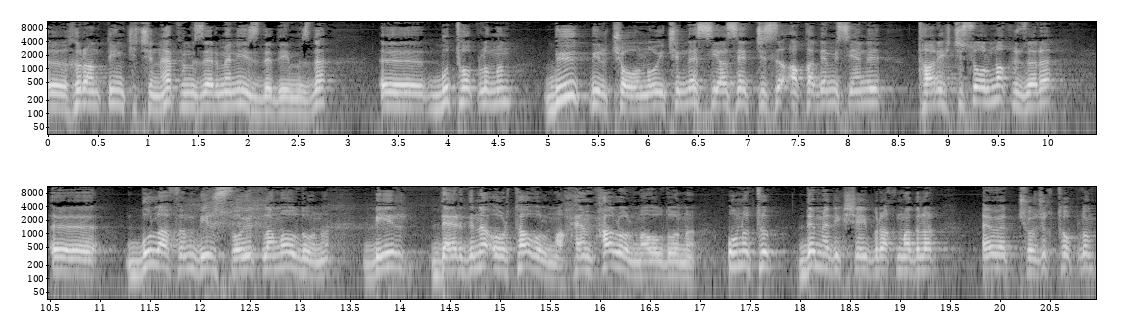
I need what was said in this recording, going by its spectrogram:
e, Hrant Dink için hepimiz Ermeniyiz dediğimizde e, bu toplumun büyük bir çoğunluğu içinde siyasetçisi, akademisyeni, tarihçisi olmak üzere e, bu lafın bir soyutlama olduğunu, bir derdine ortak olma, hemhal olma olduğunu unutup demedik şey bırakmadılar. Evet çocuk toplum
